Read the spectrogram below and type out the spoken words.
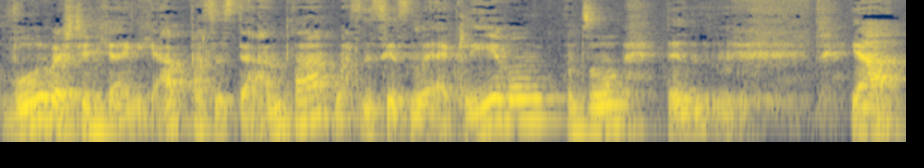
worüber stimme ich eigentlich ab, was ist der Antrag, was ist jetzt nur Erklärung und so. Denn ja,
